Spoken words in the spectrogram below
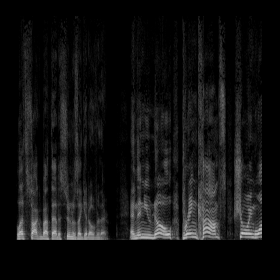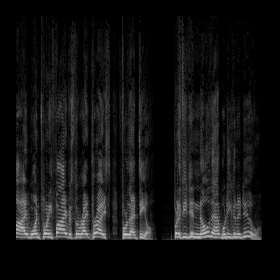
Let's talk about that as soon as I get over there. And then you know, bring comps showing why 125 is the right price for that deal. But if you didn't know that, what are you going to do?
